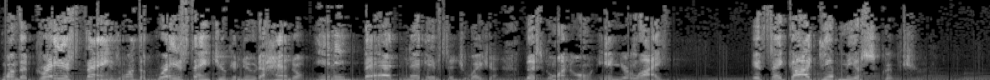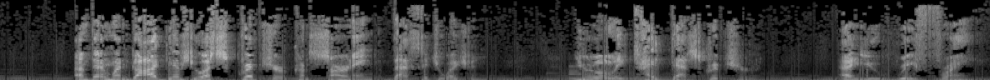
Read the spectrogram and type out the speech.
One of the greatest things, one of the greatest things you can do to handle any bad, negative situation that's going on in your life is say, God, give me a scripture. And then when God gives you a scripture concerning that situation, you literally take that scripture and you reframe.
